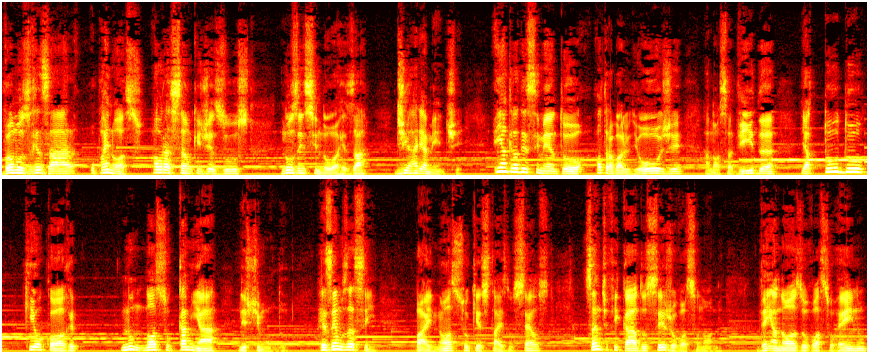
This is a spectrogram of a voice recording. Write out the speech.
Vamos rezar o Pai Nosso, a oração que Jesus nos ensinou a rezar diariamente, em agradecimento ao trabalho de hoje, à nossa vida e a tudo que ocorre no nosso caminhar neste mundo. Rezemos assim: Pai nosso que estais nos céus, santificado seja o vosso nome. Venha a nós o vosso reino,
